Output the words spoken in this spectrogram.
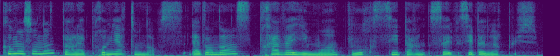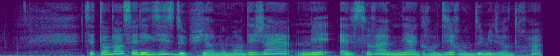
Commençons donc par la première tendance, la tendance travailler moins pour s'épanouir plus. Cette tendance, elle existe depuis un moment déjà, mais elle sera amenée à grandir en 2023.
